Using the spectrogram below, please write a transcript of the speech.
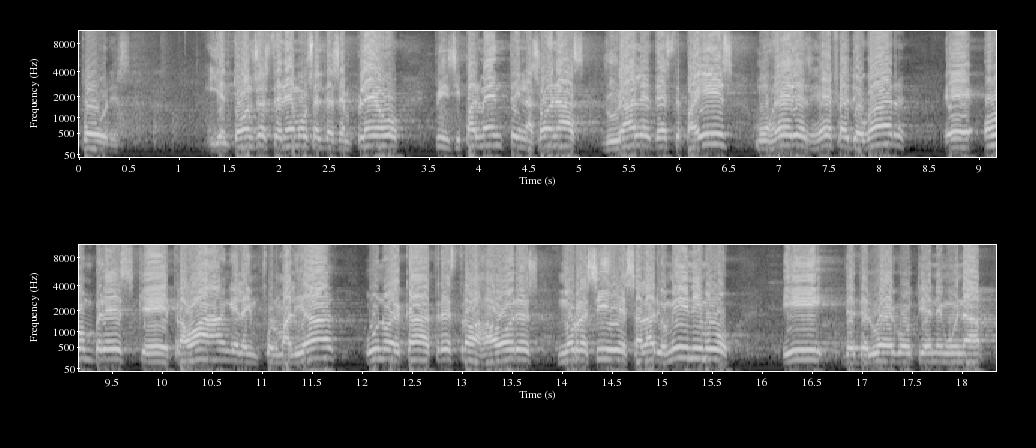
pobres. Y entonces tenemos el desempleo principalmente en las zonas rurales de este país, mujeres, jefes de hogar, eh, hombres que trabajan en la informalidad, uno de cada tres trabajadores no recibe salario mínimo y desde luego tienen una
